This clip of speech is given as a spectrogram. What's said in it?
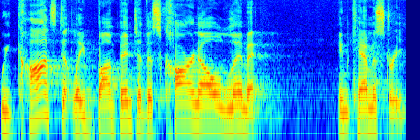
We constantly bump into this Carnot limit in chemistry.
